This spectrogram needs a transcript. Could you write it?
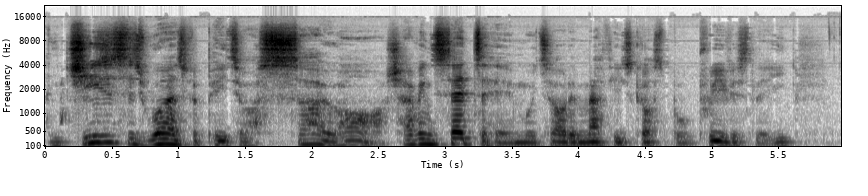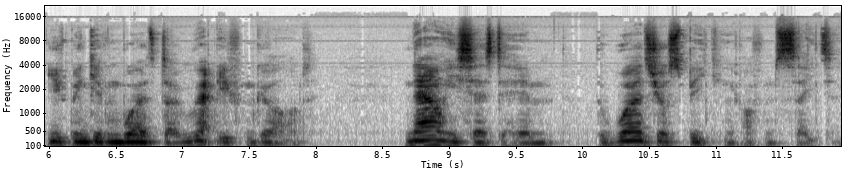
And Jesus' words for Peter are so harsh. Having said to him, we're told in Matthew's Gospel previously, you've been given words directly from God. Now he says to him, the words you're speaking are from Satan.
